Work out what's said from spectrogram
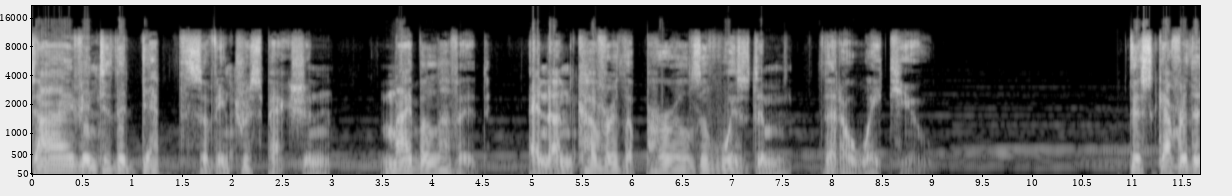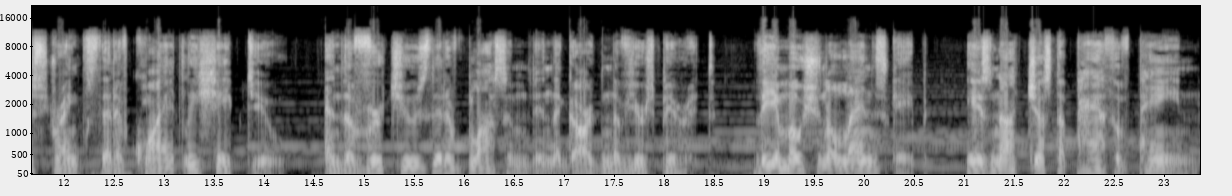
Dive into the depths of introspection, my beloved, and uncover the pearls of wisdom that await you. Discover the strengths that have quietly shaped you and the virtues that have blossomed in the garden of your spirit. The emotional landscape is not just a path of pain,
